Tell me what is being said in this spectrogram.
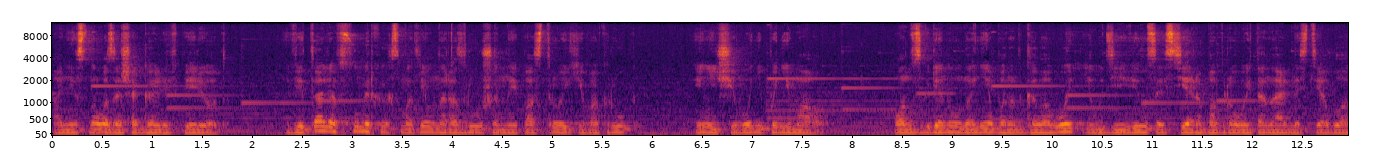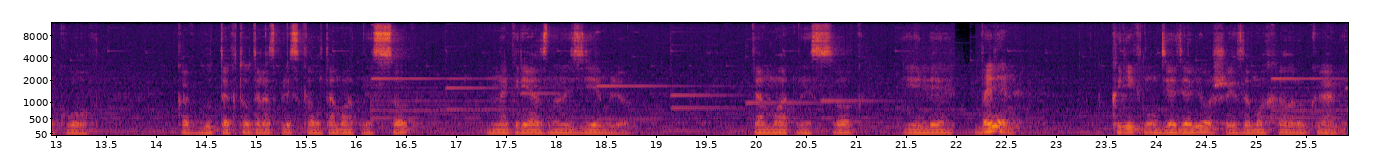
Они снова зашагали вперед. Виталя в сумерках смотрел на разрушенные постройки вокруг и ничего не понимал. Он взглянул на небо над головой и удивился серо-багровой тональности облаков. как будто кто-то расплескал томатный сок на грязную землю. Томатный сок или... Блин! Крикнул дядя Леша и замахал руками.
